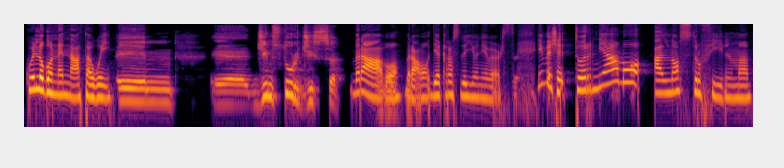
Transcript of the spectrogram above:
Quello con Anne Hathaway. Ehm eh, Jim Sturgis. Bravo, bravo, di Across the Universe. Invece torniamo al nostro film.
